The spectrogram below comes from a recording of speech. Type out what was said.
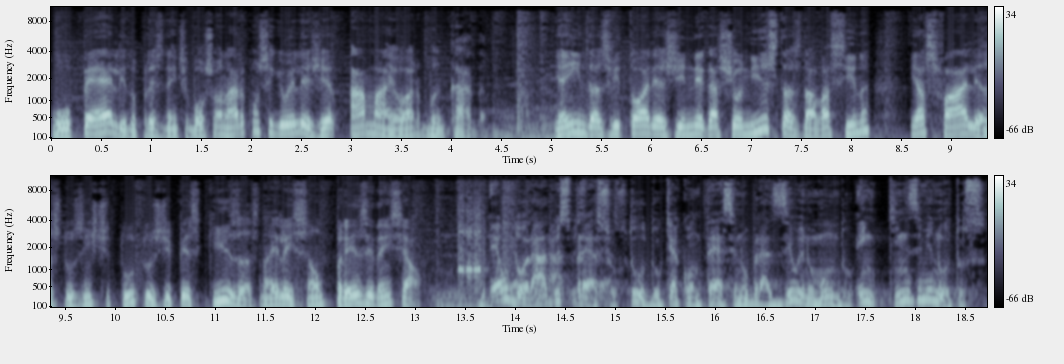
O PL do presidente Bolsonaro conseguiu eleger a maior bancada. E ainda as vitórias de negacionistas da vacina e as falhas dos institutos de pesquisas na eleição presidencial. É o Dourado Expresso. Tudo o que acontece no Brasil e no mundo em 15 minutos.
